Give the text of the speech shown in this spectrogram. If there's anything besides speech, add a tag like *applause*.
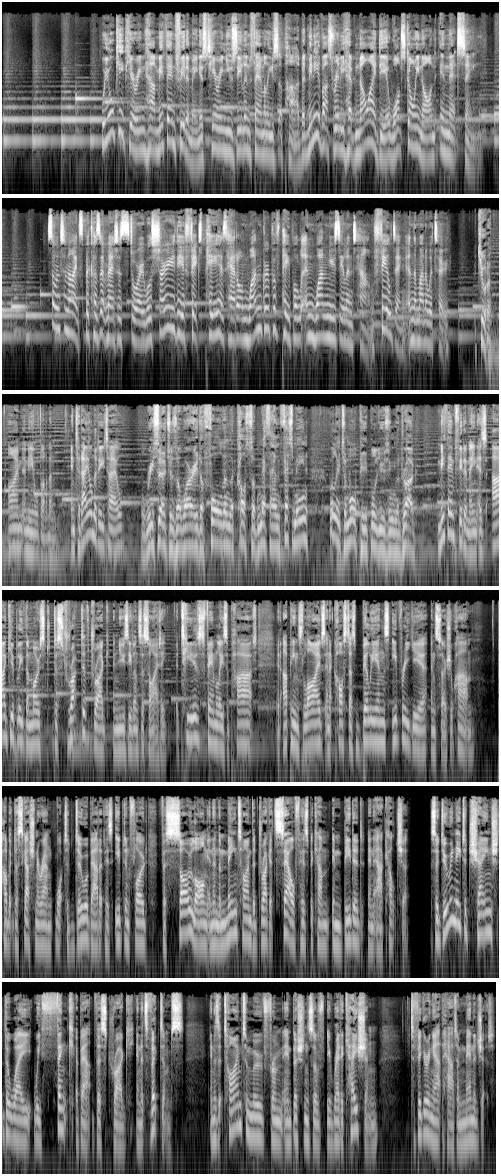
We all keep hearing how methamphetamine is tearing New Zealand families apart, but many of us really have no idea what's going on in that scene. So, in tonight's Because It Matters story, we'll show you the effect P has had on one group of people in one New Zealand town, Feilding in the Manawatu. Kia ora, I'm Emile Donovan, and today on The Detail. Researchers are worried a fall in the cost of methamphetamine will lead to more people using the drug. Methamphetamine is arguably the most destructive drug in New Zealand society. It tears families apart, it upends lives, and it costs us billions every year in social harm. Public discussion around what to do about it has ebbed and flowed for so long, and in the meantime, the drug itself has become embedded in our culture. So, do we need to change the way we think about this drug and its victims? And is it time to move from ambitions of eradication to figuring out how to manage it.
